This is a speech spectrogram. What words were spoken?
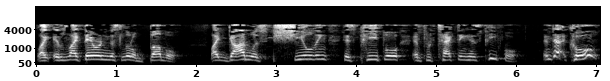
like, it was like they were in this little bubble. Like God was shielding his people and protecting his people. Isn't that cool?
